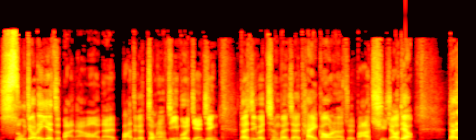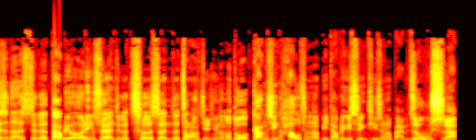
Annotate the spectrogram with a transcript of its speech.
塑胶的叶子板啊啊，来把这个重量进一步的减轻。但是因为成本实在太高了呢，所以把它取消掉。但是呢，这个 W 二零虽然这个车身的重量减轻那么多，刚性号称呢比 W 一四零提升了百分之五十啊！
